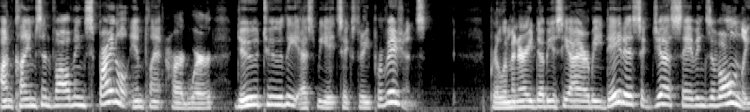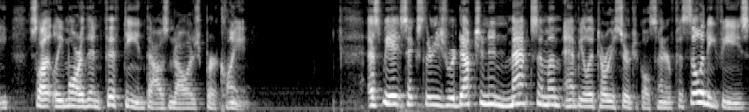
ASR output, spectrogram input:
on claims involving spinal implant hardware due to the SB 863 provisions. Preliminary WCIRB data suggests savings of only slightly more than $15,000 per claim. SB 863's reduction in maximum ambulatory surgical center facility fees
